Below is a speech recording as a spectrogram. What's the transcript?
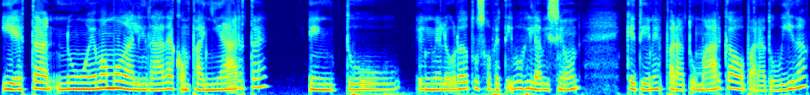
y esta nueva modalidad de acompañarte en, tu, en el logro de tus objetivos y la visión que tienes para tu marca o para tu vida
